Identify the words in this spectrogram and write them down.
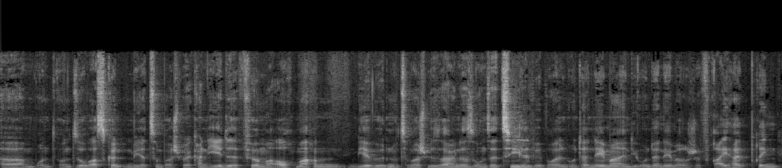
Ähm, und, und sowas könnten wir zum Beispiel, kann jede Firma auch machen. Wir würden zum Beispiel sagen, das ist unser Ziel. Wir wollen Unternehmer in die unternehmerische Freiheit bringen,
